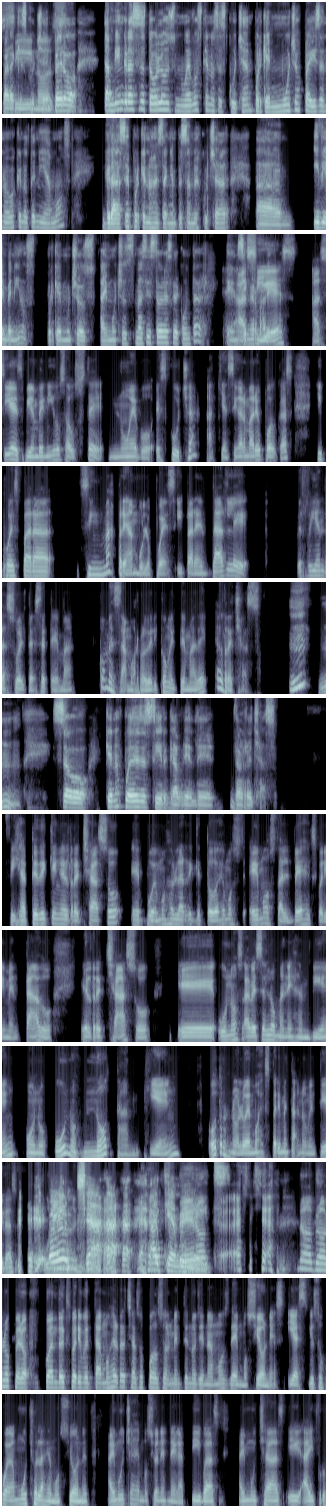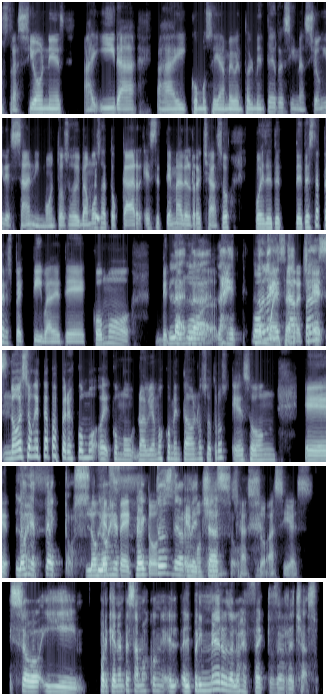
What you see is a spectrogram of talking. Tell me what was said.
para que escuchen. no, Pero sí. también gracias a todos los nuevos que nos escuchan, porque hay muchos países nuevos que no teníamos. Gracias porque nos están empezando a escuchar. Y bienvenidos, porque hay muchos, hay muchas más historias que contar en Sin Así Armario. es, así es. Bienvenidos a usted, nuevo escucha, aquí en Sin Armario Podcast. Y pues para, sin más preámbulo, pues, y para darle rienda suelta a este tema, comenzamos, Roderick, con el tema de el rechazo. Mm, mm. So, ¿qué nos puedes decir, Gabriel, de, del rechazo? Fíjate de que en el rechazo eh, podemos hablar de que todos hemos, hemos tal vez experimentado el rechazo. eh, unos a veces lo manejan bien, o no, unos no tan bien, otros no lo hemos experimentado, no mentiras. I can't Pero, no, no, no, pero cuando experimentamos el rechazo, pues usualmente nos llenamos de emociones y es- y eso juega mucho las emociones. Hay muchas emociones negativas, hay muchas, y hay frustraciones, hay ira, hay, ¿cómo se llama? Eventualmente hay resignación y desánimo. Entonces hoy vamos a tocar este tema del rechazo, pues desde, desde esta perspectiva, desde cómo, de La, cómo, la, no cómo las es. Eh, etapas, no son etapas, pero es como, eh, como lo habíamos comentado nosotros, eh, son eh, los efectos, los, los efectos, efectos del rechazo. rechazo, Así es. So, y ¿por qué no empezamos con el, el primero de los efectos del rechazo?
